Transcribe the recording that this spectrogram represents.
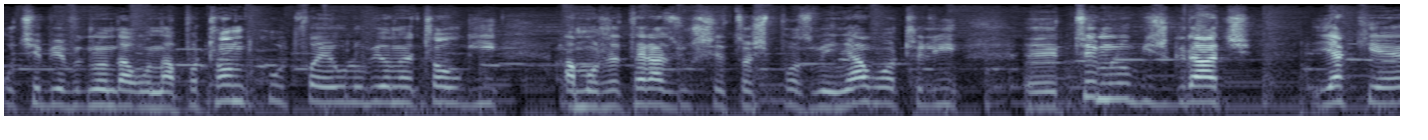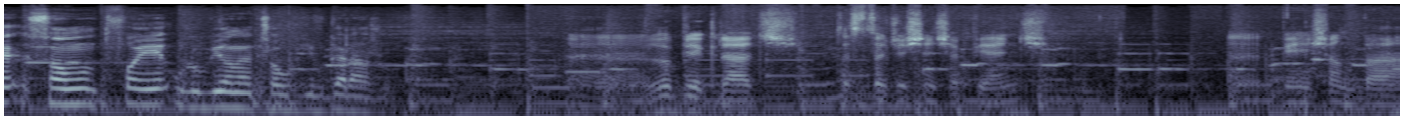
u Ciebie wyglądało na początku, Twoje ulubione czołgi, a może teraz już się coś pozmieniało, czyli y, czym lubisz grać, jakie są Twoje ulubione czołgi w garażu? E, Lubię grać T-115, e, 50B,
